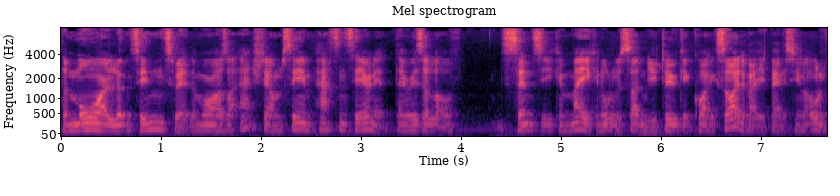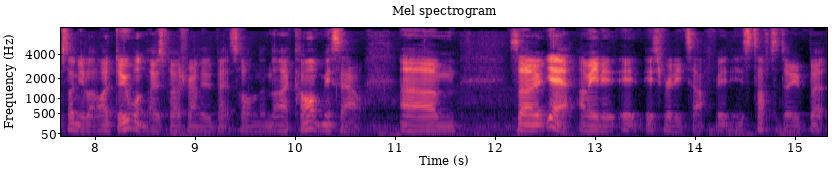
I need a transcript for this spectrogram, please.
the more I looked into it, the more I was like, Actually, I'm seeing patterns here, and it there is a lot of sense that you can make. And all of a sudden, you do get quite excited about your bets. You all of a sudden, you're like, I do want those first round leader bets on, and I can't miss out. Um, so yeah, I mean, it, it, it's really tough. It, it's tough to do, but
